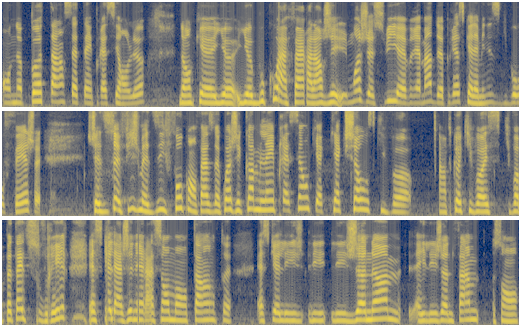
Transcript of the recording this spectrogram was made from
on n'a pas tant cette impression-là. Donc, euh, il y, a, y, a, beaucoup à faire. Alors, moi, je suis euh, vraiment de près ce que la ministre Guibault fait. Je, je te dis, Sophie, je me dis, il faut qu'on fasse de quoi. J'ai comme l'impression qu'il y a quelque chose qui va en tout cas qui va qui va peut-être s'ouvrir. Est-ce que la génération montante, est-ce que les, les, les, jeunes hommes et les jeunes femmes sont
